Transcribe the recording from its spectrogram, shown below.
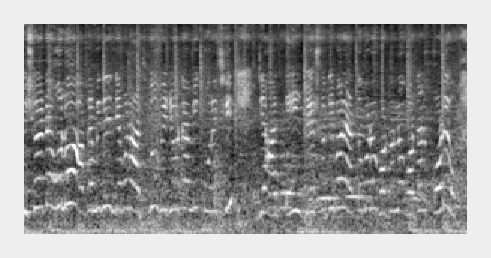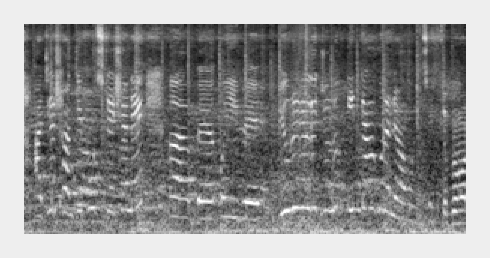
বিষয়টা হলো আগামী দিন যেমন আজকেও ভিডিওটা আমি করেছি যে আজ এই বৃহস্পতিবার এত বড় ঘটনা ঘটার পরেও আজকে শান্তিপুর স্টেশনে ওই ইউরিনালের জন্য তিন টাকা করে নেওয়া হচ্ছে। প্রমাণ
